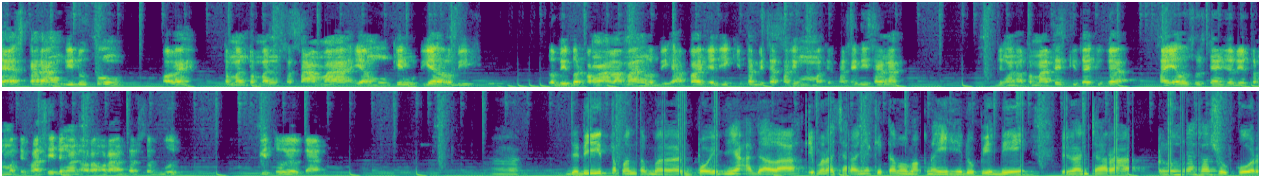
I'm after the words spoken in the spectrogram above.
saya sekarang didukung oleh teman-teman sesama yang mungkin dia lebih lebih berpengalaman lebih apa. Jadi kita bisa saling memotivasi di sana. Dengan otomatis kita juga saya khususnya jadi termotivasi dengan orang-orang tersebut. Gitu ya kan jadi teman-teman poinnya adalah gimana caranya kita memaknai hidup ini dengan cara penuh rasa syukur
